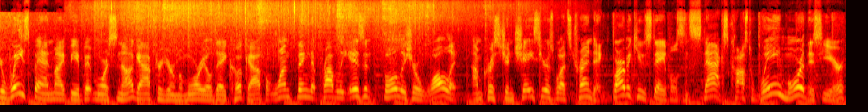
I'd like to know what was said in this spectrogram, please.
Your waistband might be a bit more snug after your Memorial Day cookout, but one thing that probably isn't full is your wallet. I'm Christian Chase. Here's what's trending. Barbecue staples and snacks cost way more this year.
